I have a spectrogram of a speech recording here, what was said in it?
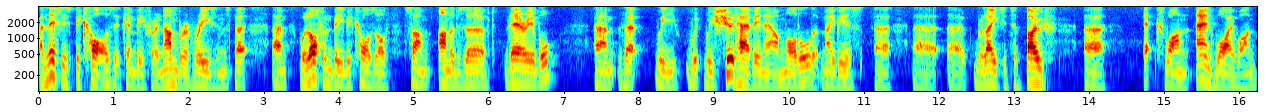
And this is because, it can be for a number of reasons, but um, will often be because of some unobserved variable um, that we, we should have in our model that maybe is uh, uh, uh, related to both uh, x1 and y1,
